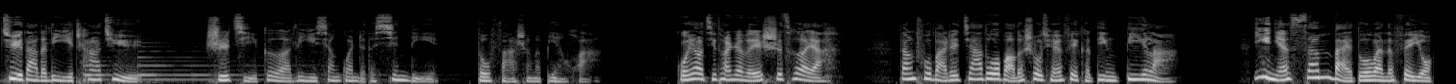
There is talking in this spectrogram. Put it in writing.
巨大的利益差距，使几个利益相关者的心理都发生了变化。国药集团认为失策呀，当初把这加多宝的授权费可定低了，一年三百多万的费用，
